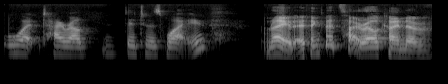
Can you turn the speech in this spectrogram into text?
what Tyrell did to his wife. Right. I think that Tyrell kind of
